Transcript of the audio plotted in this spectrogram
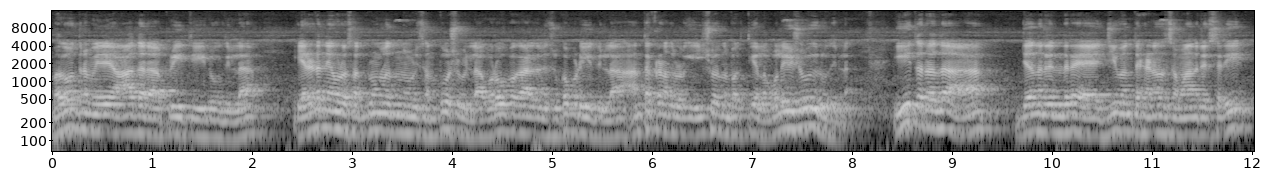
ಭಗವಂತನ ಮೇಲೆ ಆದರ, ಪ್ರೀತಿ ಇರುವುದಿಲ್ಲ. ಎರಡನೆಯವರ ಸದ್ಗುಣಗಳನ್ನು ನೋಡಿ ಸಂತೋಷವಿಲ್ಲ, ಪರೋಪಕಾರದಲ್ಲಿ ಸುಖ ಪಡೆಯುವುದಿಲ್ಲ, ಅಂತಃಕರಣದೊಳಗೆ ಈಶ್ವರನ ಭಕ್ತಿಯ ಲವಲೇಶವೂ ಇರುವುದಿಲ್ಲ. ಈ ಥರದ ಜನರೆಂದರೆ ಜೀವಂತ ಹೆಣದ ಸಮಾನರೇ ಸರಿ,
